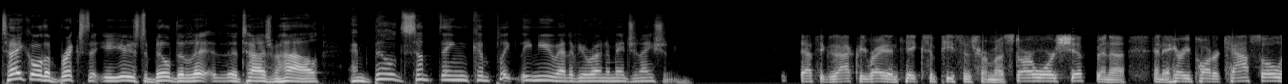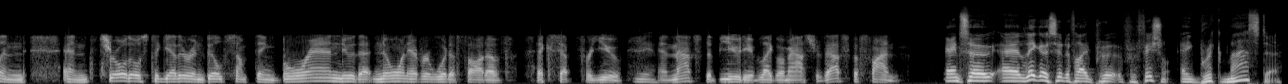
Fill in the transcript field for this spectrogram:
Take all the bricks that you used to build the, the Taj Mahal and build something completely new out of your own imagination. That's exactly right, and take some pieces from a Star Wars ship and a and a Harry Potter castle, and and throw those together and build something brand new that no one ever would have thought of except for you. Yeah. And that's the beauty of Lego Masters. That's the fun. And so, a Lego certified pro- professional, a brick master,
